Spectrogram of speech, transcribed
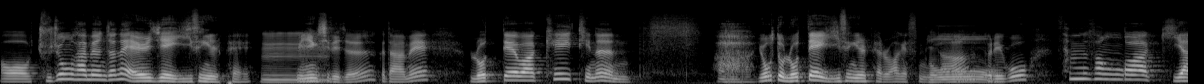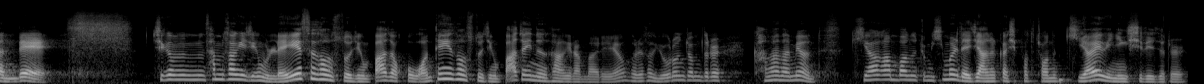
어, 주중 3연전에 LG의 2승 1패 음, 위닝 시리즈. 그 다음에 롯데와 KT는 아, 이것도 롯데 2승 1패로 하겠습니다. 오. 그리고 삼성과 기아인데 지금 삼성이 지금 레이스 선수도 지금 빠졌고 원태인 선수도 지금 빠져 있는 상황이란 말이에요. 그래서 이런 점들을 감안하면 기아가 한 번은 좀 힘을 내지 않을까 싶어서 저는 기아의 위닝 시리즈를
